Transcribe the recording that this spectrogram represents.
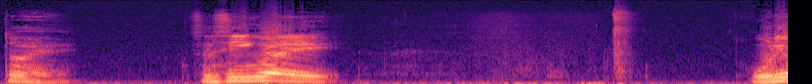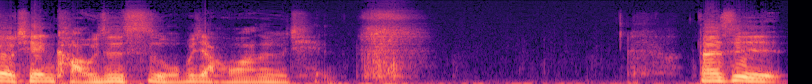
对，只是因为五六千考一次试，我不想花那个钱。但是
